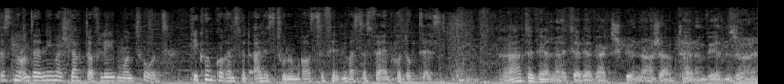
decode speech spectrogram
Das ist eine Unternehmerschlacht auf Leben und Tod. Die Konkurrenz wird alles tun, um rauszufinden, was das für ein Produkt ist. Rate, wer Leiter der Werksspionageabteilung werden soll.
